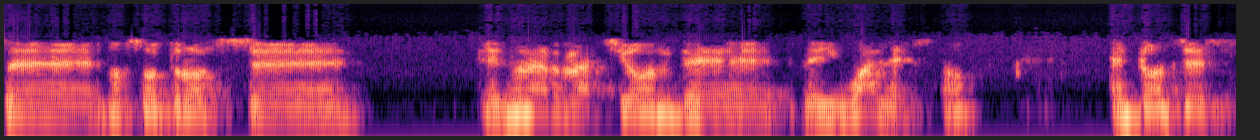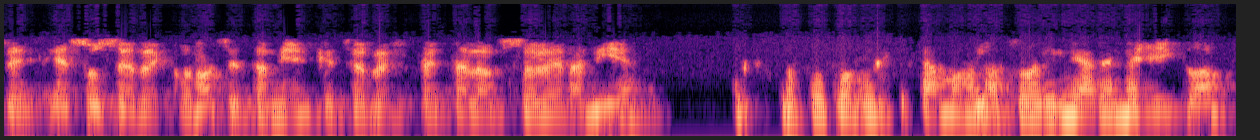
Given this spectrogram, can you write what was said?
eh, nosotros eh, en una relación de, de iguales, ¿no? Entonces, eso se reconoce también, que se respeta la soberanía. Nosotros respetamos la soberanía de México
